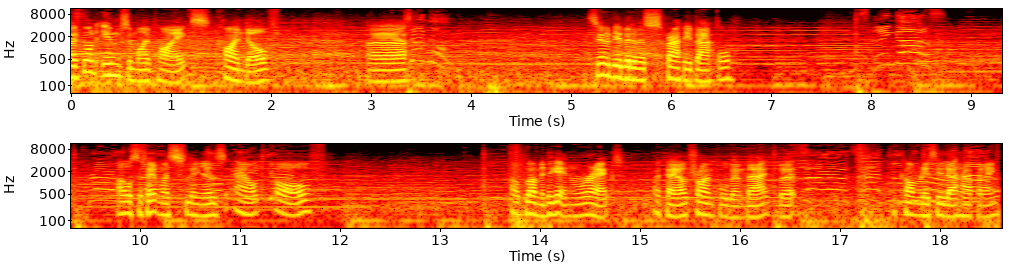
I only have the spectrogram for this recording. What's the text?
so they've gone into my pikes, kind of. Uh, it's going to be a bit of a scrappy battle. I also take my slingers out of... Oh, blimey, they're getting wrecked. Okay, I'll try and pull them back, but I can't really see that happening.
